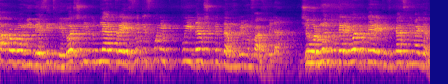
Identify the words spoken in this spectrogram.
Aprobăm investițiile lor și dintr-un miliard 300 spunem cui îi dăm și cât dăm în primul fază. Păi da. Și urmând ulterior putem rectifica să ne mai dăm.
